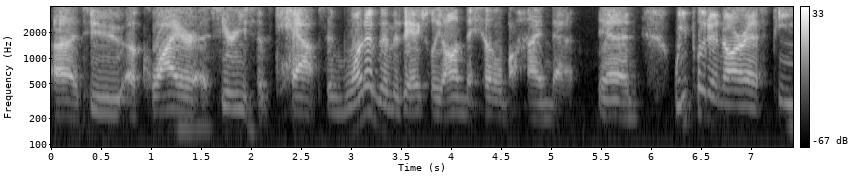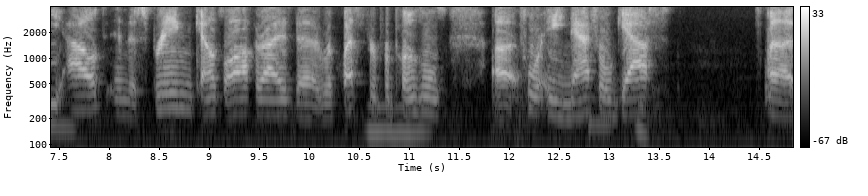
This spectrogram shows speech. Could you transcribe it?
uh, to acquire a series of taps, and one of them is actually on the hill behind that. And we put an RFP out in the spring. Council authorized a request for proposals uh, for a natural gas uh,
